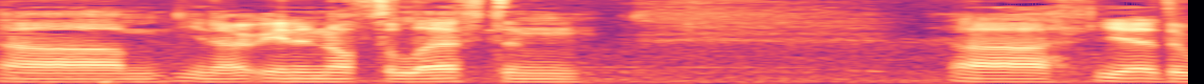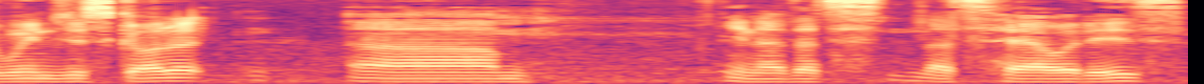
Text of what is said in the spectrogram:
Um, you know, in and off the left, and uh, yeah, the wind just got it. Um, you know, that's that's how it is.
